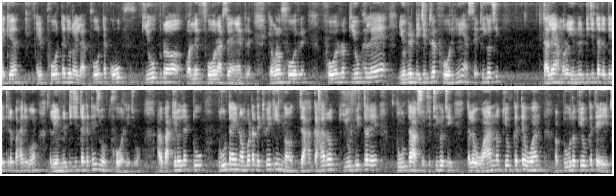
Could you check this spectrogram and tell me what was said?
ଦେଖିବା ଏଠି ଫୋର୍ଟା ଯେଉଁ ରହିଲା ଫୋର୍ଟା କେଉଁ କ୍ୟୁବ୍ର କଲେ ଫୋର୍ ଆସେ ଏଣ୍ଡ୍ରେ କେବଳ ଫୋର୍ରେ ଫୋର୍ର କ୍ୟୁବ୍ ହେଲେ ୟୁନିଟ୍ ଡିଜିଟ୍ରେ ଫୋର୍ ହିଁ ଆସେ ଠିକ୍ ଅଛି ତାହେଲେ ଆମର ୟୁନିଟ୍ ଡିଜିଟ୍ଟା ଯଦି ଏଥିରେ ବାହାରିବ ତାହେଲେ ୟୁନିଟ୍ ଡିଜିଟ୍ଟା କେତେ ହେଇଯିବ ଫୋର୍ ହେଇଯିବ ଆଉ ବାକି ରହିଲା ଟୁ ଟୁଟା ଏଇ ନମ୍ବରଟା ଦେଖିବେ କି ଯାହା କାହାର କ୍ୟୁବ୍ ଭିତରେ ଟୁଟା ଆସୁଛି ଠିକ୍ ଅଛି ତାହେଲେ ୱାନ୍ର କ୍ୟୁବ୍ କେତେ ୱାନ୍ ଆଉ ଟୁର କ୍ୟୁବ୍ କେତେ ଏଇଟ୍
